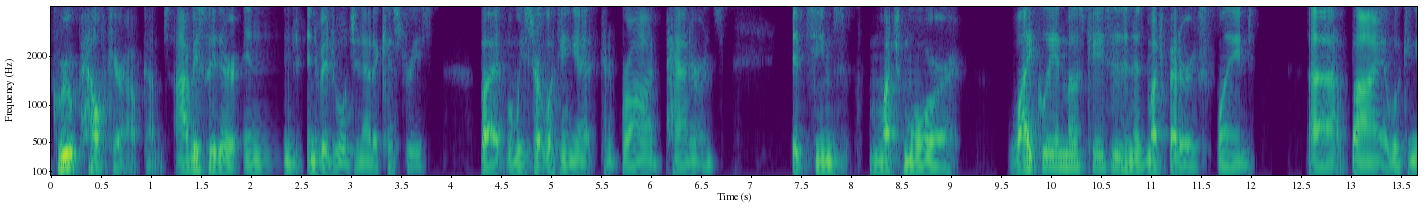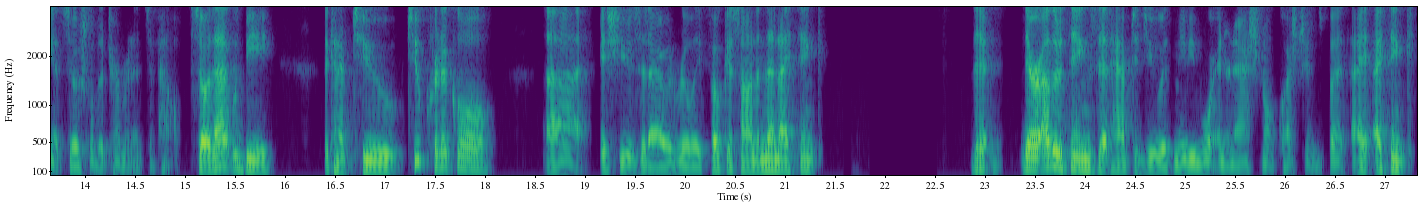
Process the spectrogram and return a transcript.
group healthcare outcomes. Obviously, there are in, individual genetic histories, but when we start looking at kind of broad patterns, it seems much more likely in most cases and is much better explained uh, by looking at social determinants of health. So that would be the kind of two two critical uh, issues that I would really focus on. And then I think that there are other things that have to do with maybe more international questions, but I, I think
